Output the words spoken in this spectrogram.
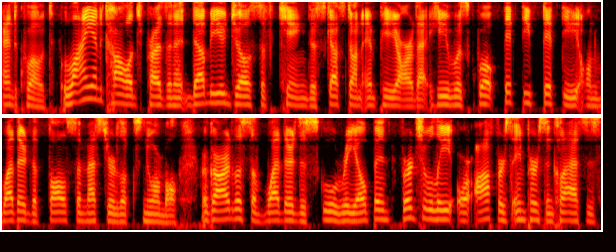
End quote. Lyon College President W. Joseph King discussed on NPR that he was, quote, 50 50 on whether the fall semester looks normal, regardless of whether the school reopens virtually or offers in person classes,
